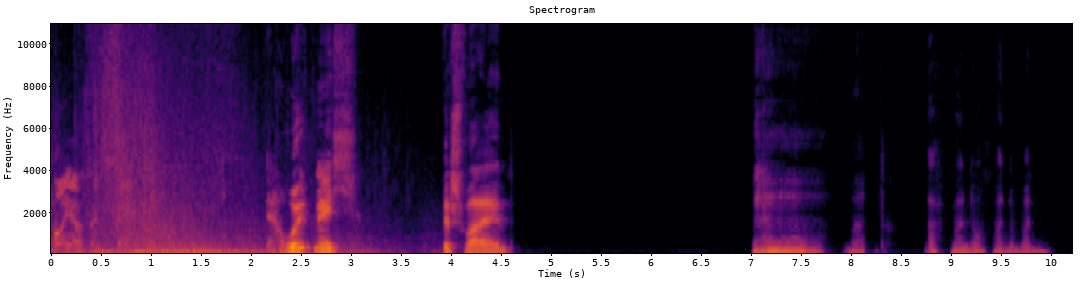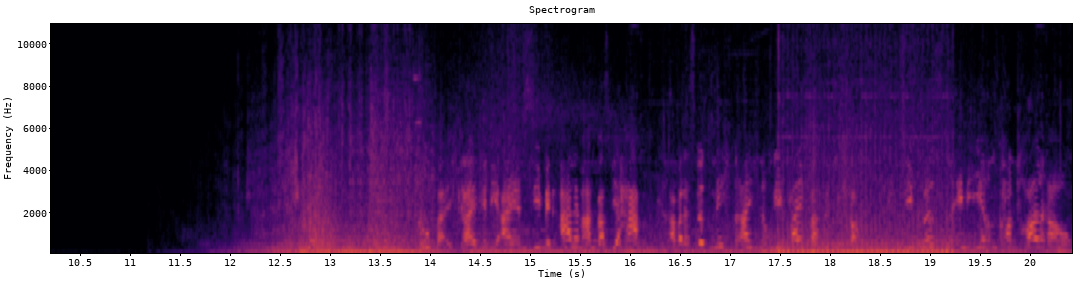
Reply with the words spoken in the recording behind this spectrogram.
Feuersystem. Er holt mich. Der Schwein. Ah, Mann. Ach Mann, oh Mann, oh Mann. Cooper, ich greife die IMC mit allem an, was wir haben. Aber das wird nicht reichen, um die Feindwaffe zu stoppen. Sie müssen in ihren Kontrollraum.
